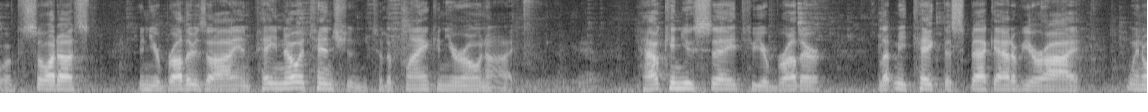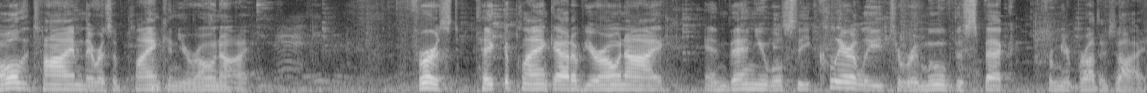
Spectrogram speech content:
of sawdust in your brother's eye and pay no attention to the plank in your own eye? How can you say to your brother, Let me take the speck out of your eye, when all the time there is a plank in your own eye? First, take the plank out of your own eye, and then you will see clearly to remove the speck from your brother's eye.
